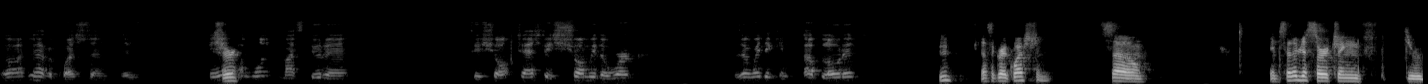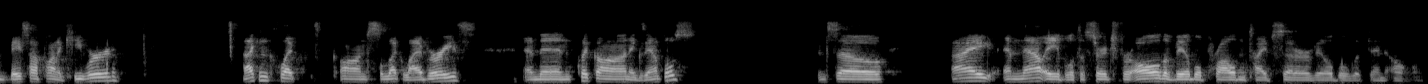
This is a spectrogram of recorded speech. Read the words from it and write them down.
Well, I do have a question. Is if Sure. I want my student to show to actually show me the work, is there a way they can upload it? Hmm, that's a great question. So instead of just searching through based upon a keyword, I can click on select libraries and then click on examples. And so I am now able to search for all the available problem types that are available within OHM.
